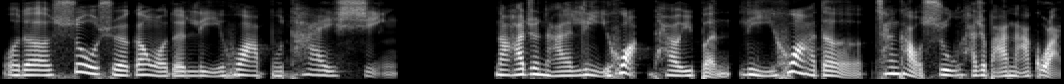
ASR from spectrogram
我的数学跟我的理化不太行。”然后他就拿了理化，他有一本理化的参考书，他就把它拿过来，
